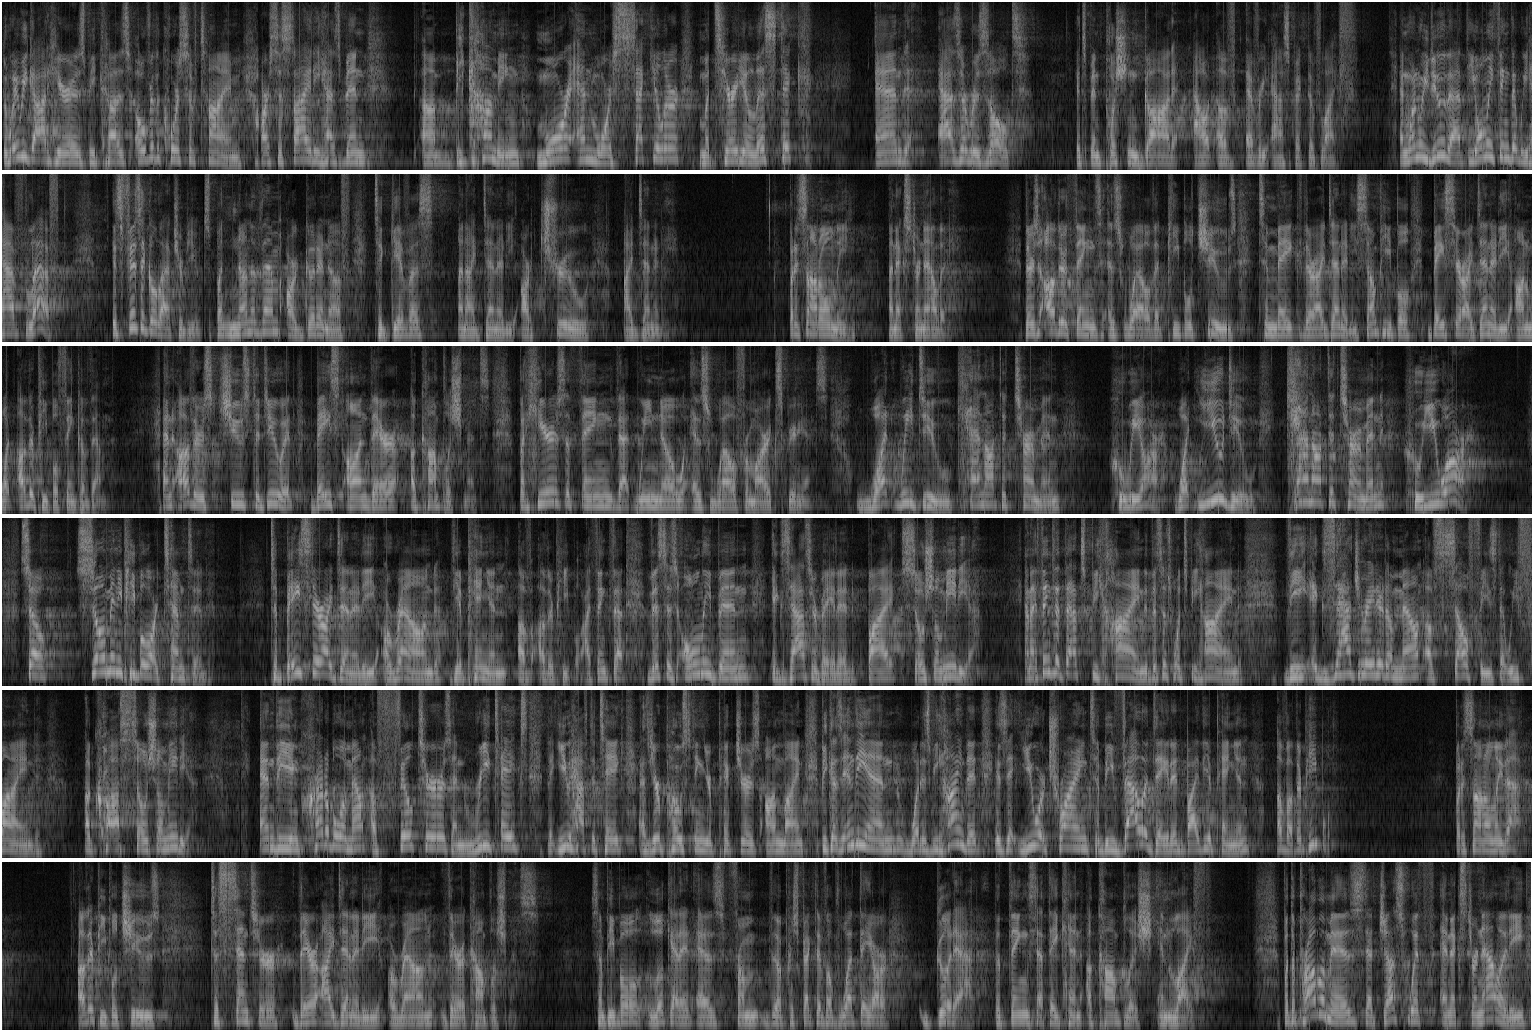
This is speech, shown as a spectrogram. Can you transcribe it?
The way we got here is because over the course of time, our society has been um, becoming more and more secular, materialistic, and as a result, it's been pushing God out of every aspect of life. And when we do that, the only thing that we have left is physical attributes, but none of them are good enough to give us an identity, our true identity. But it's not only an externality. There's other things as well that people choose to make their identity. Some people base their identity on what other people think of them and others choose to do it based on their accomplishments. But here's the thing that we know as well from our experience what we do cannot determine who we are, what you do cannot determine who you are. So, so many people are tempted to base their identity around the opinion of other people. I think that this has only been exacerbated by social media. And I think that that's behind, this is what's behind the exaggerated amount of selfies that we find across social media. And the incredible amount of filters and retakes that you have to take as you're posting your pictures online. Because in the end, what is behind it is that you are trying to be validated by the opinion of other people. But it's not only that, other people choose to center their identity around their accomplishments. Some people look at it as from the perspective of what they are good at, the things that they can accomplish in life. But the problem is that just with an externality,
